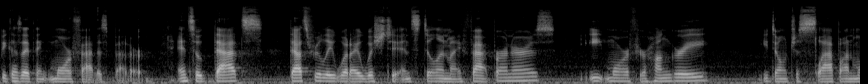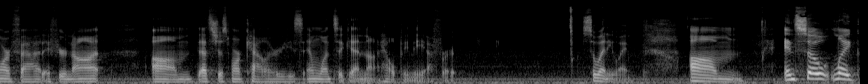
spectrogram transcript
because I think more fat is better. And so that's that's really what I wish to instill in my fat burners. Eat more if you're hungry. You don't just slap on more fat if you're not. Um, that's just more calories, and once again, not helping the effort. So anyway, um, and so like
